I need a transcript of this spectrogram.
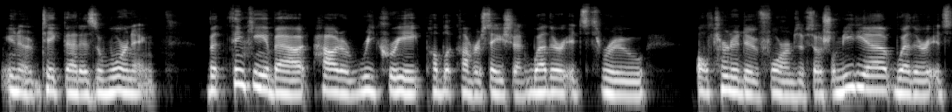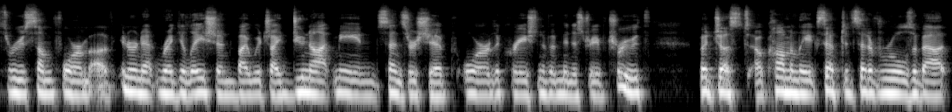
You know, take that as a warning. But thinking about how to recreate public conversation, whether it's through alternative forms of social media, whether it's through some form of internet regulation, by which I do not mean censorship or the creation of a ministry of truth, but just a commonly accepted set of rules about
